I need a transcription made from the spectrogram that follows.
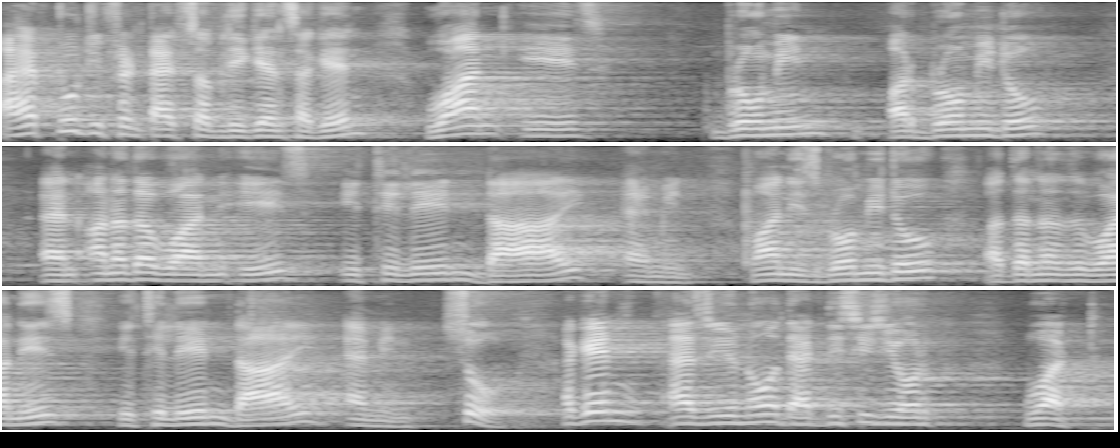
I have two different types of ligands again One is bromine or bromido. And another one is ethylene diamine. One is bromido, another one is ethylene diamine. So, again as you know that this is your what?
